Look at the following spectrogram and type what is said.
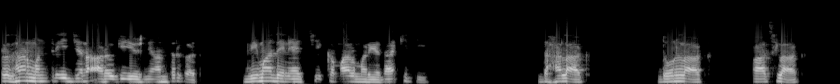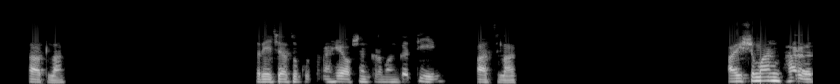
प्रधानमंत्री जन आरोग्य योजनेअंतर्गत विमा देण्याची कमाल मर्यादा किती? दहा लाख दोन लाख पाच लाख सात लाख. तर याचे अचूक उत्तर आहे ऑप्शन क्रमांक तीन पाच लाख. आयुष्यमान भारत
